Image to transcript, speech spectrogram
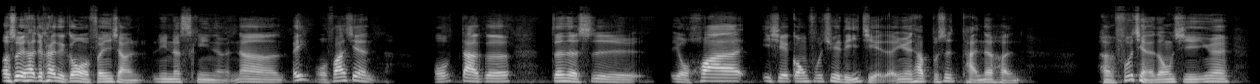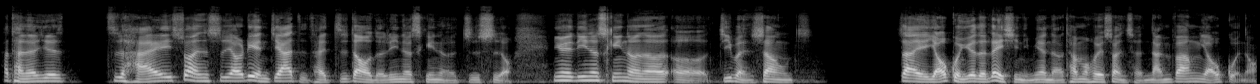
哦，所以他就开始跟我分享 Lynyrd Skynyrd。那诶，我发现哦，大哥真的是有花一些功夫去理解的，因为他不是弹的很很肤浅的东西，因为他弹的一些是还算是要练家子才知道的 Lynyrd Skynyrd 的知识哦。因为 Lynyrd Skynyrd 呢，呃，基本上在摇滚乐的类型里面呢，他们会算成南方摇滚哦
